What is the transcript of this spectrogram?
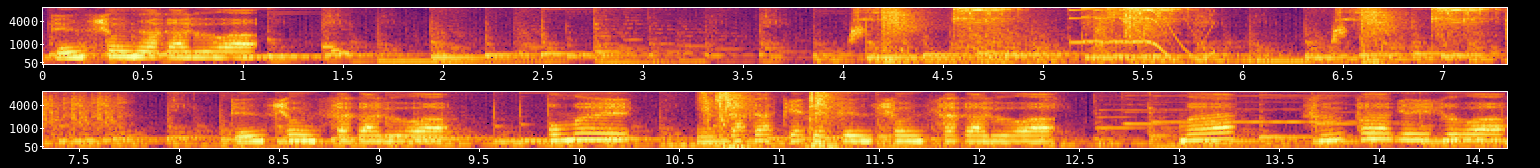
テンション上がるわ。テンション下がるわ。お前、見ただけでテンション下がるわ。まあ、スーパーゲイズは、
